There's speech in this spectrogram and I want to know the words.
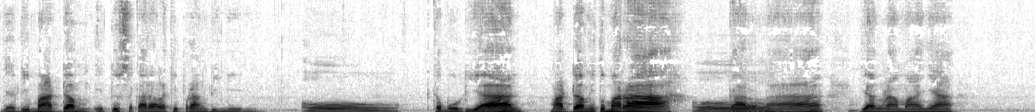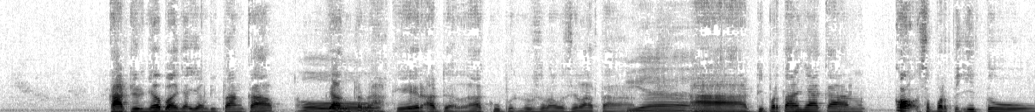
Jadi madam itu sekarang lagi perang dingin. oh Kemudian madam itu marah oh karena yang namanya kadernya banyak yang ditangkap. oh Yang terakhir adalah Gubernur Sulawesi Selatan. iya Ah, dipertanyakan kok seperti itu.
